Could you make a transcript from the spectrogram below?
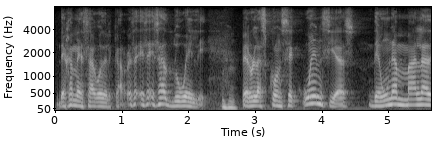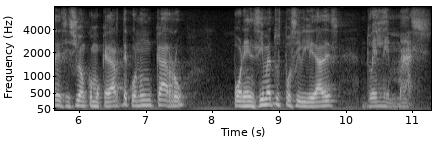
déjame deshago del carro. Esa, esa- esa duele, pero las consecuencias de una mala decisión, como quedarte con un carro por encima de tus posibilidades, duele más.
